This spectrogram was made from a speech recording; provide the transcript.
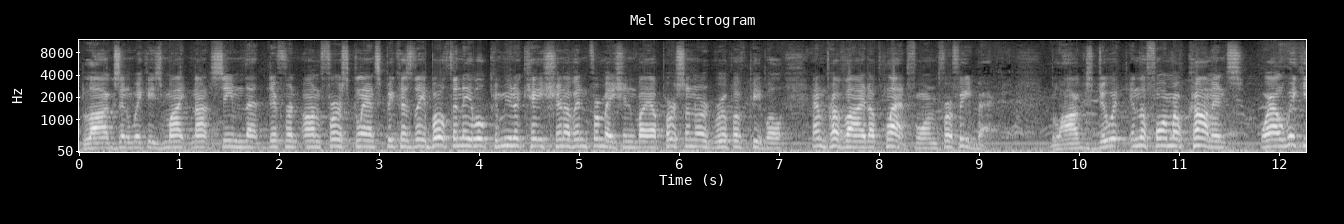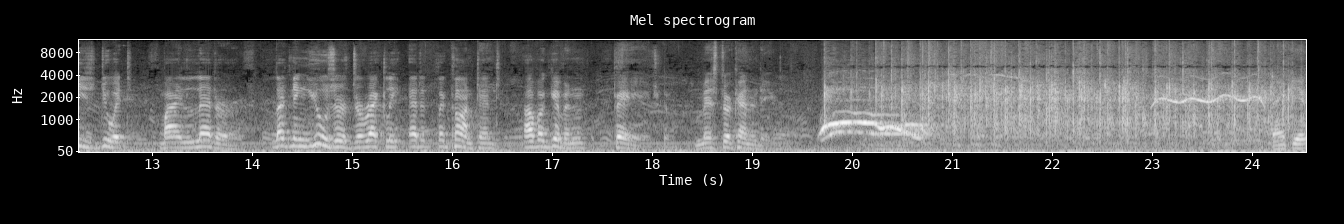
Blogs and wikis might not seem that different on first glance because they both enable communication of information by a person or group of people and provide a platform for feedback. Blogs do it in the form of comments, while wikis do it by letter, letting users directly edit the content of a given page. Mr. Kennedy. Thank you.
